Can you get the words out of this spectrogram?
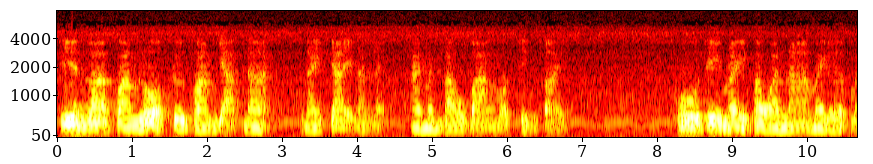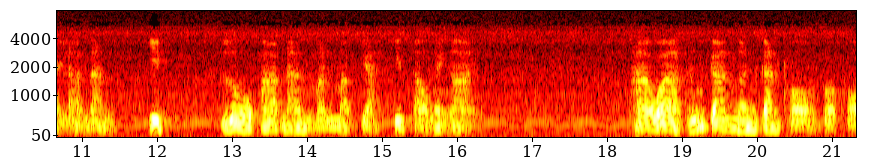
เพียรละความโลภคือความอยากได้ในใจนั่นแหละ ให้มันเบาบางหมดสิ้นไป ผู้ที่ไม่ภาวนาไม่เลือกไม่ละนั้น จิตโลภะนั้นมันมักจะคิดเอาง่ายๆ ถ้าว่าถึงการเงินการทองก็ขอ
